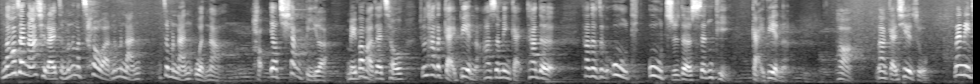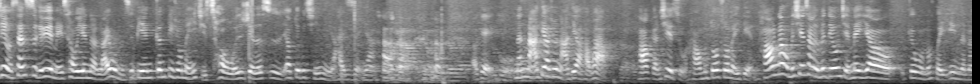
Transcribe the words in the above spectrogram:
然后再拿起来，怎么那么臭啊？那么难，这么难闻呐？好，要呛鼻了，没办法再抽。就是他的改变了，他生命改，他的他的这个物体物质的身体改变了。哈，那感谢主。那你已经有三四个月没抽烟了，来我们这边跟弟兄们一起抽，我就觉得是要对不起你，还是怎样？” OK，能拿掉就拿掉，好不好？好，感谢主。好，我们多说了一点。好，那我们线上有没有弟兄姐妹要跟我们回应的呢？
